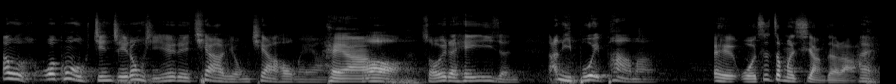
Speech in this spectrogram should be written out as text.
啊，我我看有真侪拢是迄个恰龙恰红的啊。嘿啊哦，所谓的黑衣人啊，你不会怕吗？哎，我是这么想的啦。哎，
